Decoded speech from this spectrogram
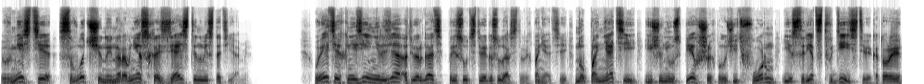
вместе с вотчиной наравне с хозяйственными статьями. У этих князей нельзя отвергать присутствие государственных понятий, но понятий, еще не успевших получить форм и средств действия, которые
